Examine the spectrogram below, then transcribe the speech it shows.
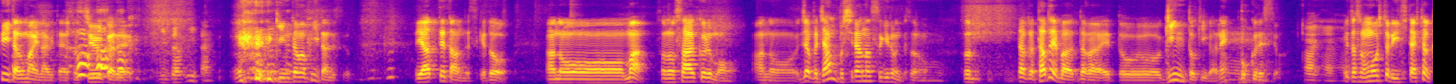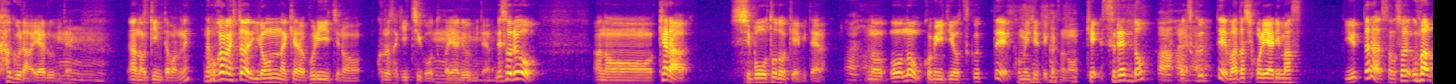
ピータンうまいなみたいな中華で。銀玉ピータン銀玉ピータンですよ。でやってたんですけどあのーまあそのサークルもあのーやっぱジャンプ知らなすぎるんでそのそのだから例えばだからえっと銀時がね、うん。僕ですよ。はいはいはい。そのもう一人行きたい人は神楽やるみたいな、あの銀玉のね。で他の人はいろんなキャラブリーチの黒崎一号とかやるみたいな、うんでそれをあのーキャラ死亡届みたいなののコミュニティを作ってコミュニティっていうかその けスレッドを作って私これやります言ったらそのそれ埋まる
